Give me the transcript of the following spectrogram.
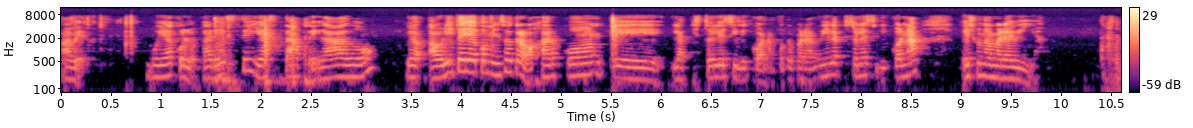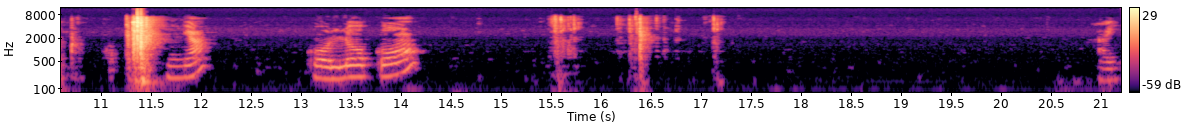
A ver. Voy a colocar este. Ya está pegado. Ahorita ya comienzo a trabajar con eh, la pistola de silicona. Porque para mí la pistola de silicona es una maravilla. ¿ya? Coloco ahí.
